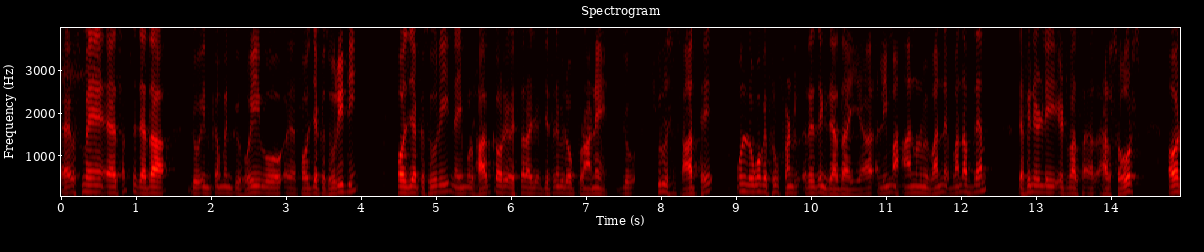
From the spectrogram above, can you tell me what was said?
اس میں سب سے زیادہ جو انکم ان کی ہوئی وہ فوزیہ قصوری تھیں۔ فوزیہ قصوری نعیم الحق اور اس طرح جتنے بھی لوگ پرانے جو شروع سے ساتھ تھے، ان لوگوں کے تھرو فنڈ ریزنگ زیادہ آئی ہے۔ علیمہ خان، ان میں one one of them definitely it was her source اور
